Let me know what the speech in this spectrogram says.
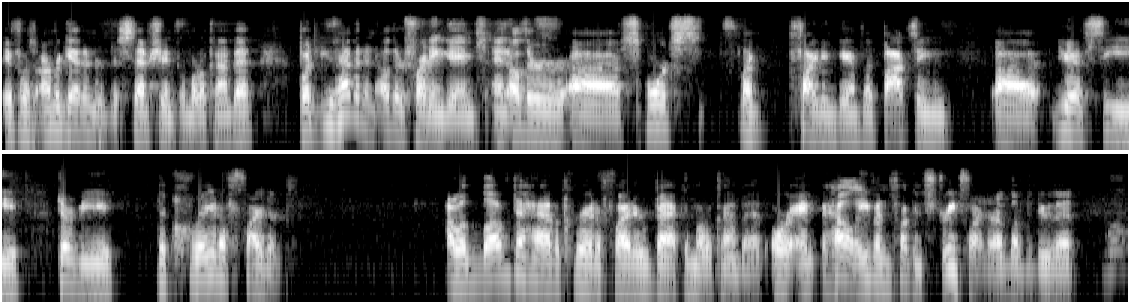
if it was Armageddon or Deception for Mortal Kombat. But you have it in other fighting games and other uh, sports like fighting games like boxing, uh, UFC, WWE. The creative fighter. I would love to have a creative fighter back in Mortal Kombat, or and hell, even fucking Street Fighter. I'd love to do that. Well,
